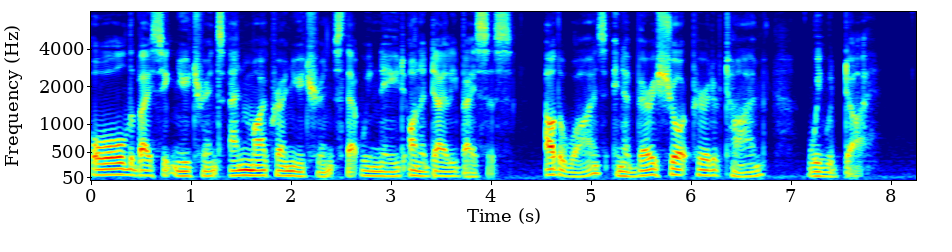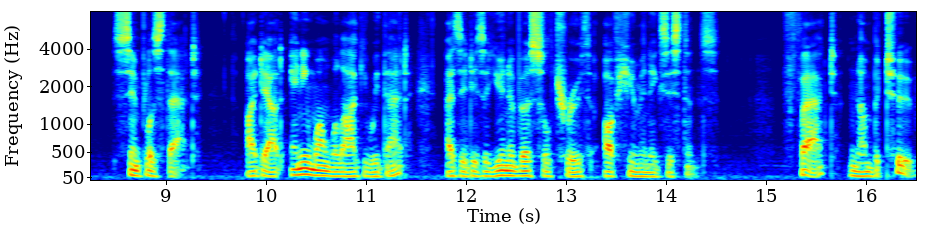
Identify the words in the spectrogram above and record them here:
all the basic nutrients and micronutrients that we need on a daily basis. Otherwise, in a very short period of time, we would die. Simple as that. I doubt anyone will argue with that, as it is a universal truth of human existence. Fact number two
